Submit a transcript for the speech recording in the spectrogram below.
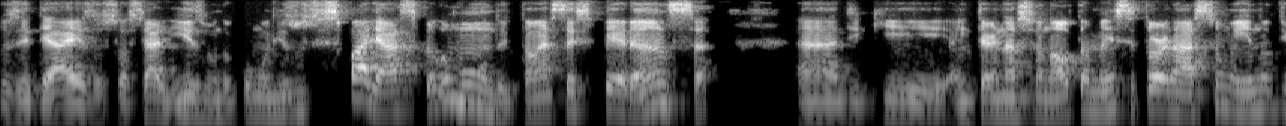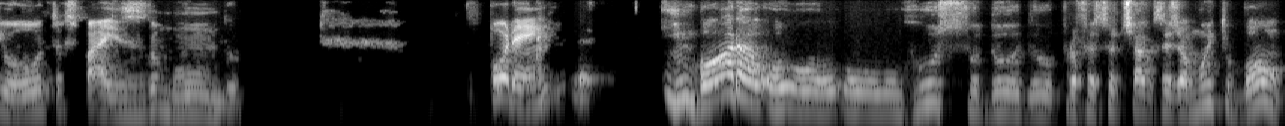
dos ideais do socialismo, do comunismo, se espalhasse pelo mundo. Então, essa esperança uh, de que a internacional também se tornasse um hino de outros países do mundo. Porém. Embora o, o russo do, do professor Tiago seja muito bom,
